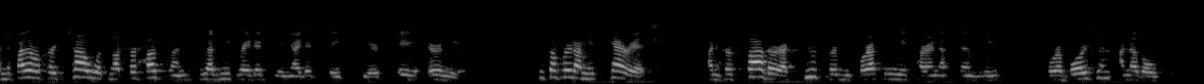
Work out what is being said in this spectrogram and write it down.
and the father of her child was not her husband, who had migrated to the United States years earlier. She suffered a miscarriage, and her father accused her before a communitarian assembly for abortion and adultery.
